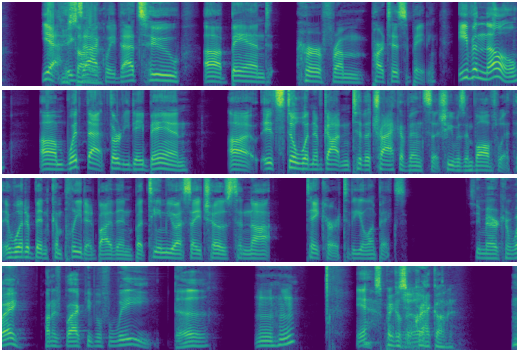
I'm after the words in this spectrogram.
Yeah, USADA. exactly. That's who uh banned her from participating. Even though um with that 30-day ban uh it still wouldn't have gotten to the track events that she was involved with. It would have been completed by then, but Team USA chose to not take her to the Olympics. It's the American way. Punish black people for weed. Duh. Mhm. Yeah. Sprinkle some Yeah. crack on it.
